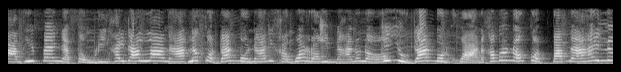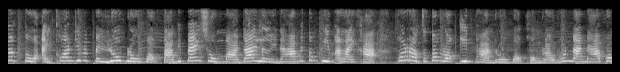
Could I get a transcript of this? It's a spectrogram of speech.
ตามที่แป้งเนี่ยส่งลิงก์ให้ด้านล่างนะคะแล้วกดด้านบนนะคะที่คำว่า log in นะคะน้องๆที่อยู่ด้านบนขวานะคะเมื่อน้องกดดปั๊บนะให้เลือกตัวไอคอนที่มันเป็นรูปโรบอกตามที่แป้งชมมาได้เลยนะคะ ไม่ต้องพิมพ์อะไรค่ะ เพราะเราจะต้องล็อกอินผ่านโรบอกของเราเท่านั้นนะคะพอ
